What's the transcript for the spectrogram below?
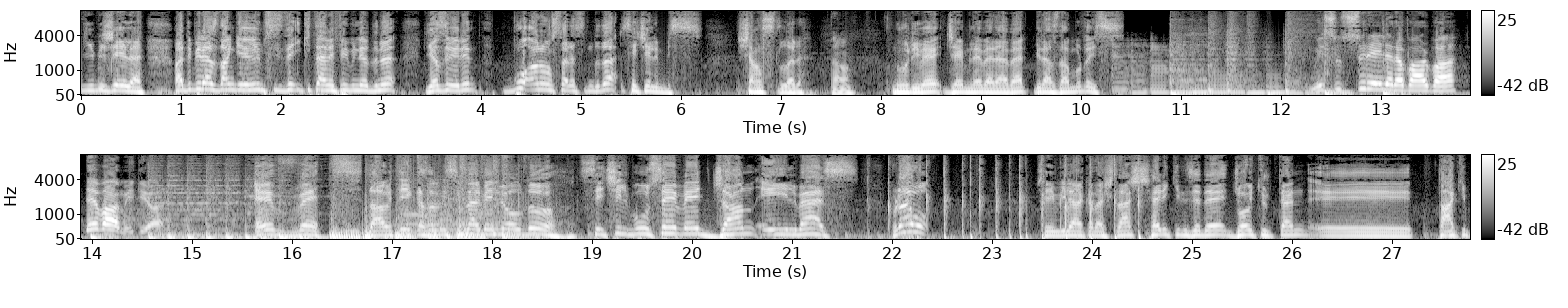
gibi şeyler. Hadi birazdan gelelim siz de iki tane filmin adını yazı verin. Bu anons arasında da seçelim biz şanslıları. Tamam. Nuri ve Cem'le beraber birazdan buradayız. Mesut Süreyler'e barba devam ediyor. Evet. Davetiye kazanan isimler belli oldu. Seçil Buse ve Can Eğilmez. Bravo. Sevgili arkadaşlar her ikinize de Joy Türk'ten eee, takip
